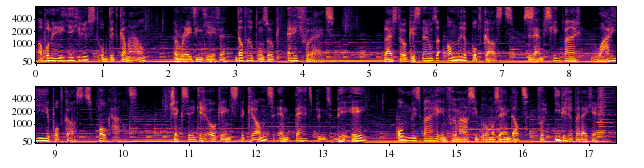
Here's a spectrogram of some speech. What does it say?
Abonneer je gerust op dit kanaal. Een rating geven, dat helpt ons ook erg vooruit. Luister ook eens naar onze andere podcasts. Ze zijn beschikbaar waar je je podcasts ook haalt. Check zeker ook eens de krant en tijd.be. Onmisbare informatiebronnen zijn dat voor iedere belegger.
